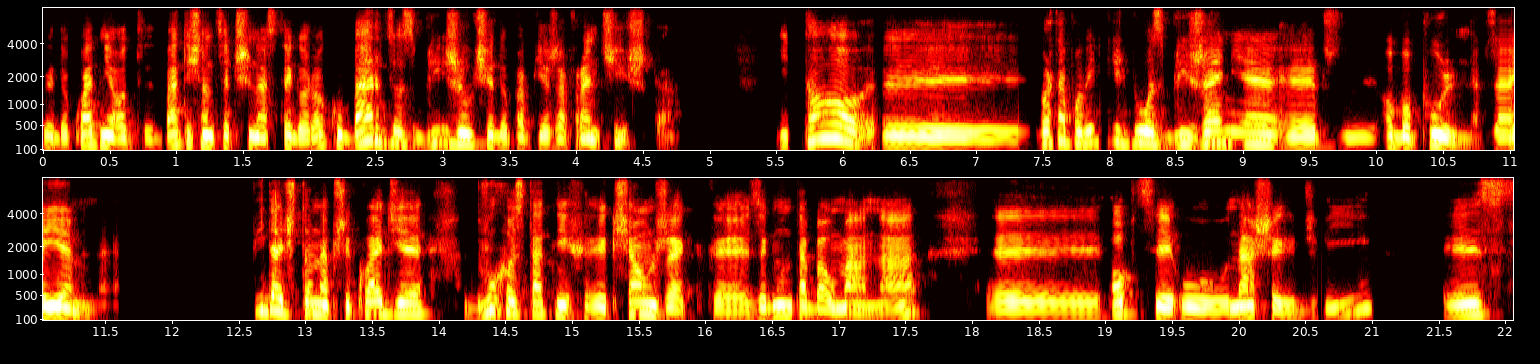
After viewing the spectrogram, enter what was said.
dokładnie od 2013 roku, bardzo zbliżył się do papieża Franciszka. I to, yy, można powiedzieć, było zbliżenie yy, obopólne, wzajemne. Widać to na przykładzie dwóch ostatnich yy, książek Zygmunta Baumana, Obcy u naszych drzwi z,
